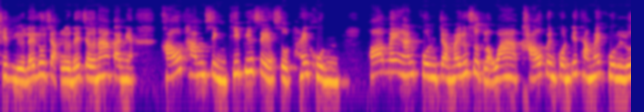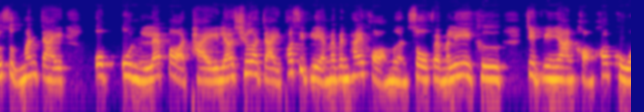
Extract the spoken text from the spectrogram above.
ชิดหรือได้รู้จักหรือได้เจอหน้ากันเนี่ยเขาทำสิ่งที่พิเศษสุดให้คุณ เพราะไม่งั้นคุณจะไม่รู้สึกหรอกว่า เขาเป็นคนที่ทำให้คุณรู้สึกมั่นใจ อบอุ่นและปลอดภัยแล้วเชื่อใจ เพราะสิบเหรียญมันเป็นไพ่ของเหมือนโซแฟมิลี่คือจิตวิญญาณของครอบครัว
